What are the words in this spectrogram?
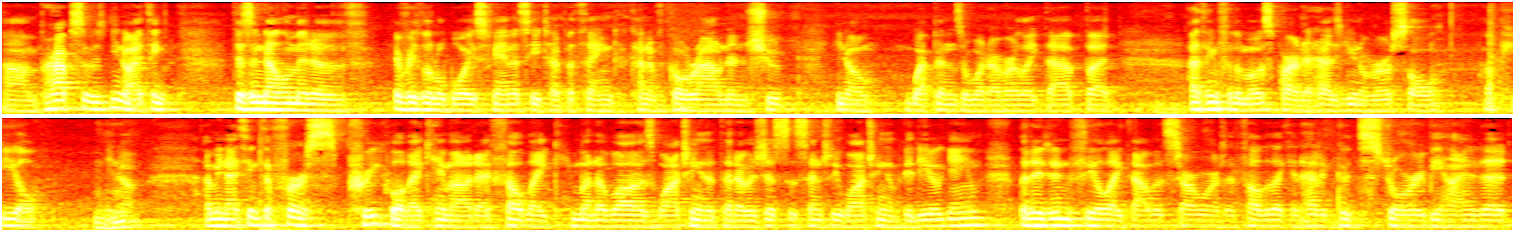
Um, perhaps it was you know I think there's an element of every little boy's fantasy type of thing to kind of go around and shoot you know weapons or whatever like that. But I think for the most part it has universal appeal. You know. I mean, I think the first prequel that came out, I felt like when, while I was watching it, that I was just essentially watching a video game, but it didn't feel like that was Star Wars. I felt like it had a good story behind it,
